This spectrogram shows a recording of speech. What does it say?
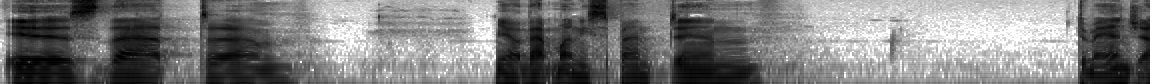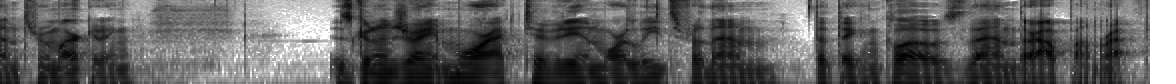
is that um, you know that money spent in demand gen through marketing is going to generate more activity and more leads for them that they can close than their outbound rep.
